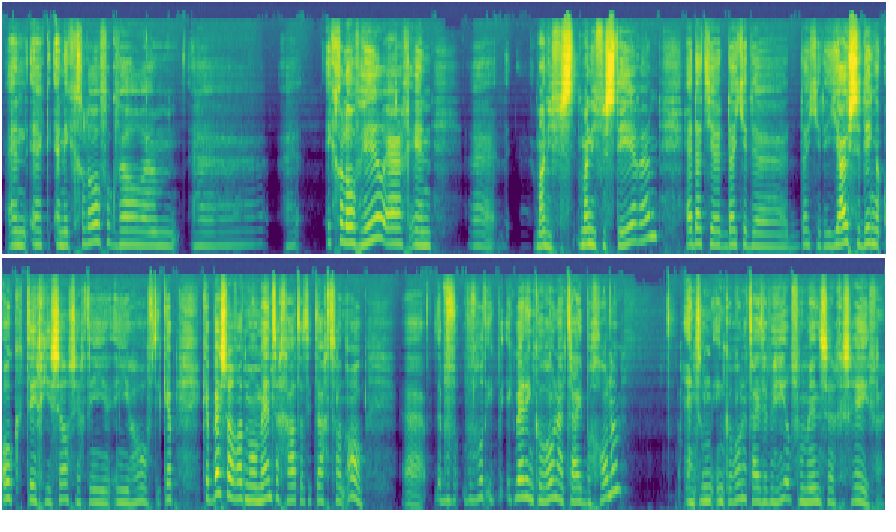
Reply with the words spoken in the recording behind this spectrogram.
En ik, en ik geloof ook wel, ehm, eh, eh, ik geloof heel erg in manifest- manifesteren. Hè, dat, je, dat, je de, dat je de juiste dingen ook tegen jezelf zegt in je, in je hoofd. Ik heb, ik heb best wel wat momenten gehad dat ik dacht van, oh, eh, bijv- bijvoorbeeld, ik, ik ben in coronatijd begonnen. En toen in coronatijd hebben heel veel mensen geschreven.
